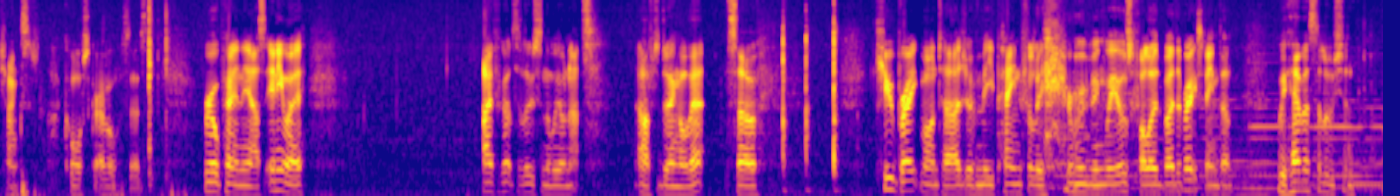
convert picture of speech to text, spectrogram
chunks, of coarse gravel, so it's real pain in the ass. Anyway, I forgot to loosen the wheel nuts after doing all that, so cue brake montage of me painfully removing wheels followed by the brakes being done. We have a solution.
